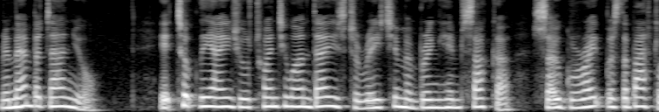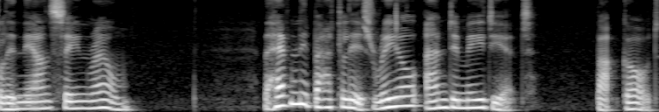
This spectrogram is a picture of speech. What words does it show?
Remember Daniel. It took the angel 21 days to reach him and bring him succor, so great was the battle in the unseen realm. The heavenly battle is real and immediate, but God.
